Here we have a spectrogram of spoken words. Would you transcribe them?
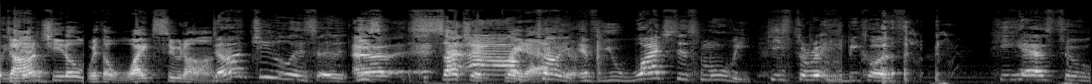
was Don yeah. Cheadle with a white suit on. Don Cheadle is uh, he's such a great I'm telling you, actor. if you watch this movie, he's terrific because he has to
